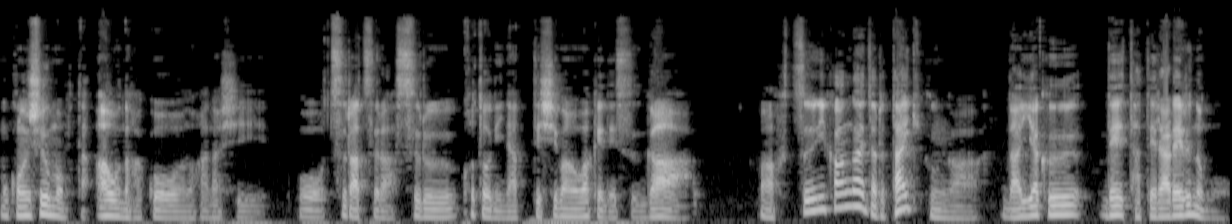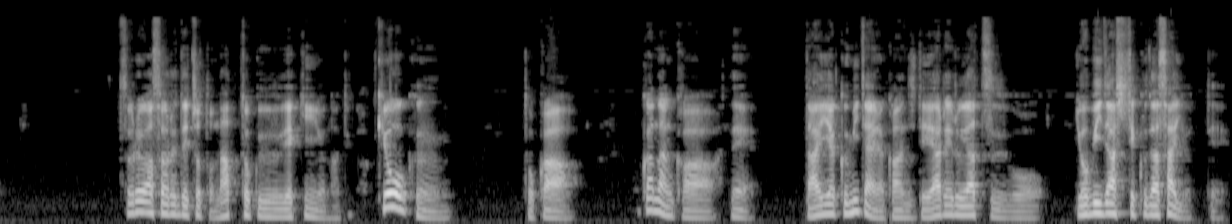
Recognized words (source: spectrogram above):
もう今週もまた青の箱の話をつらつらすることになってしまうわけですが、まあ普通に考えたら大輝くんが代役で立てられるのも、それはそれでちょっと納得できんよなっていうか、京くんとか、他なんかね、代役みたいな感じでやれるやつを呼び出してくださいよって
